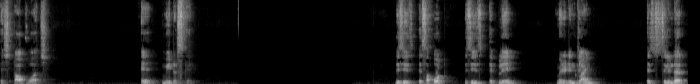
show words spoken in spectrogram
a stopwatch, a meter scale. This is a support, this is a plane, made it inclined, a cylinder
